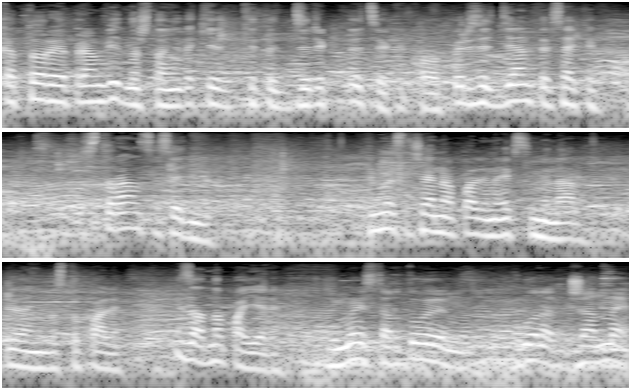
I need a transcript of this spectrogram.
которые прям видно, что они такие какие-то дирек- эти, как его, президенты всяких стран соседних. И мы случайно попали на их семинар, где они выступали. И заодно поели. И мы стартуем в город Джанне,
